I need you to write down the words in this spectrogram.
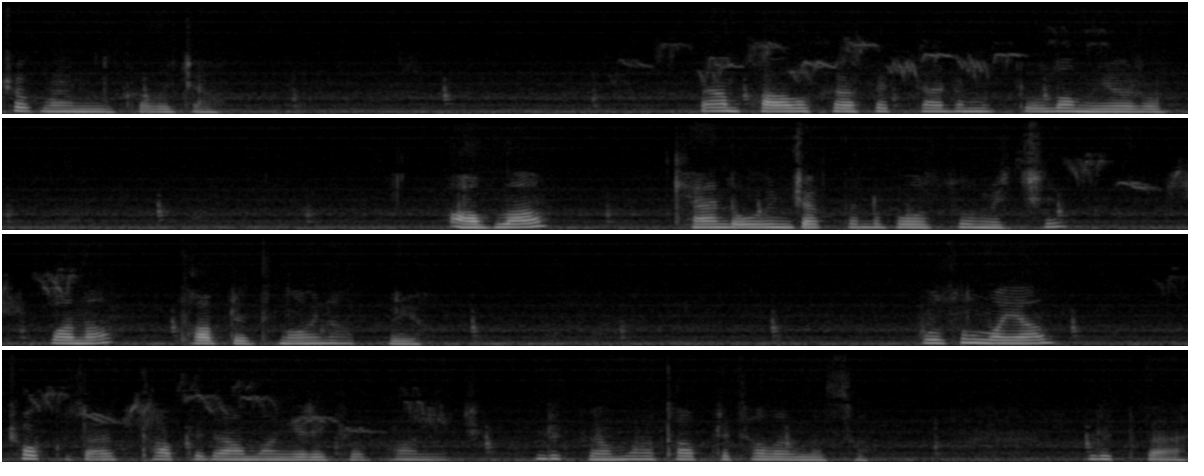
çok memnun kalacağım. Ben pahalı kıyafetlerde mutlu olamıyorum. Ablam kendi oyuncaklarını bozduğum için bana tabletini oynatmıyor. Bozulmayan çok güzel bir tablet alman gerekiyor anneciğim. Lütfen bana tablet alır mısın? Lütfen.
